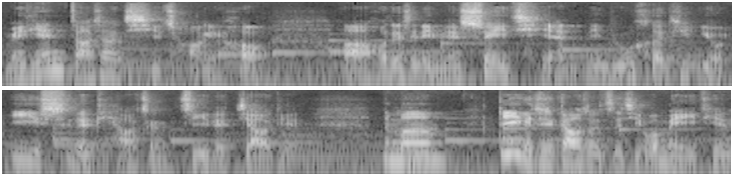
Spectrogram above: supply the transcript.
每天早上起床以后啊，或者是你们睡前，你如何去有意识的调整自己的焦点？那么。第一个就是告诉自己，我每一天，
